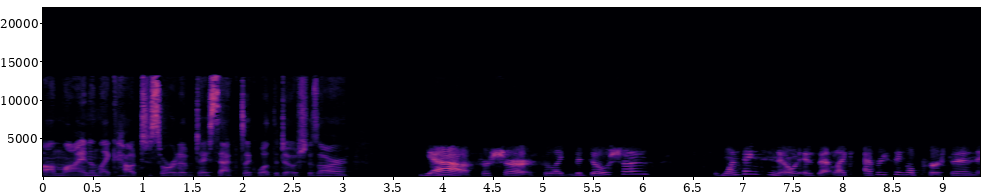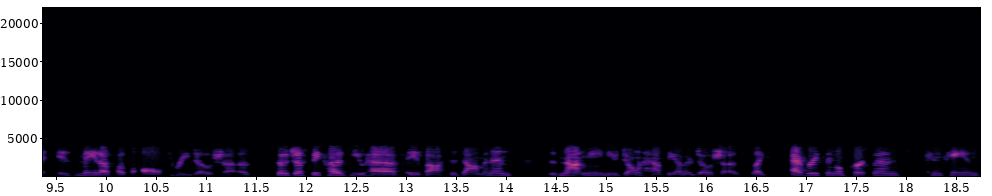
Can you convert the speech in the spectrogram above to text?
online, and like how to sort of dissect like what the doshas are? Yeah, for sure. So like the doshas, one thing to note is that like every single person is made up of all three doshas. So just because you have a vata dominance does not mean you don't have the other doshas. Like every single person contains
